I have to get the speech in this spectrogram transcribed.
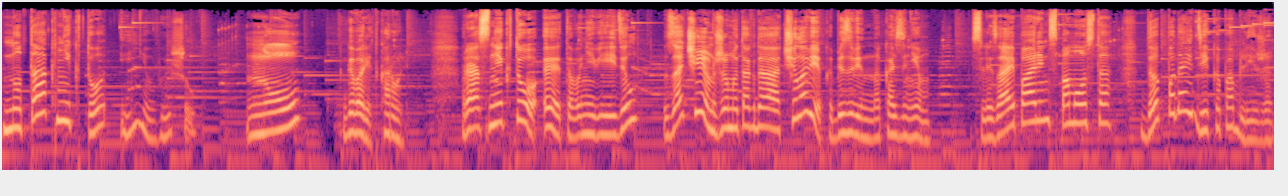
но так никто и не вышел. «Ну?» — говорит король. Раз никто этого не видел, зачем же мы тогда человека безвинно казним? Слезай, парень, с помоста, да подойди-ка поближе.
